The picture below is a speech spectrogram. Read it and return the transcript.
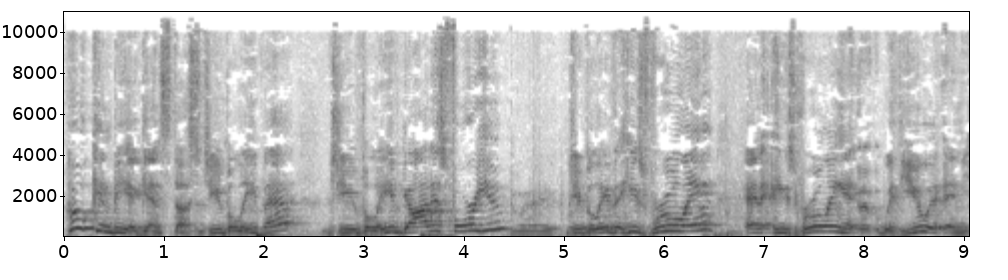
who can be against us? Do you believe that? Do you believe God is for you? Do you believe that He's ruling and He's ruling with you and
